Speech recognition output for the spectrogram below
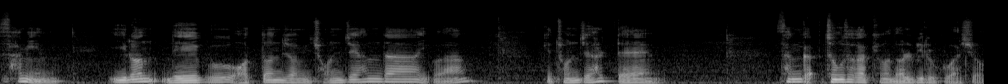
3인 이런 내부 어떤 점이 존재한다 이거야. 존재할 때 삼각 정사각형의 넓이를 구하시오.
